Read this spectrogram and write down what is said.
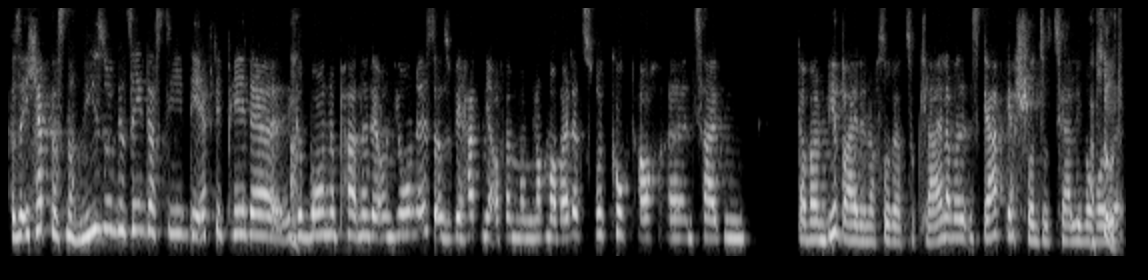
Also ich habe das noch nie so gesehen, dass die, die FDP der ah. geborene Partner der Union ist. Also wir hatten ja auch, wenn man nochmal weiter zurückguckt, auch äh, in Zeiten, da waren wir beide noch sogar zu klein, aber es gab ja schon sozialliberale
